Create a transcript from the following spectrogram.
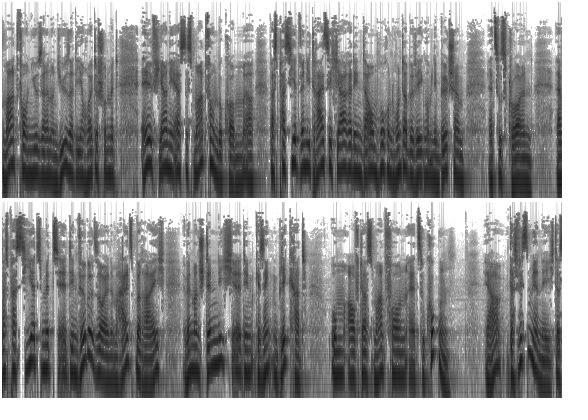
Smartphone-Userinnen und User, die ja heute schon mit elf Jahren ihr erstes Smartphone bekommen. Äh, was passiert, wenn die 30 Jahre den Daumen hoch und runter bewegen, um den Bildschirm äh, zu scrollen? Äh, was passiert mit den Wirbelsäulen im Halsbereich, wenn man ständig den gesenkten Blick hat, um auf das Smartphone zu gucken? Ja, das wissen wir nicht. Das,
